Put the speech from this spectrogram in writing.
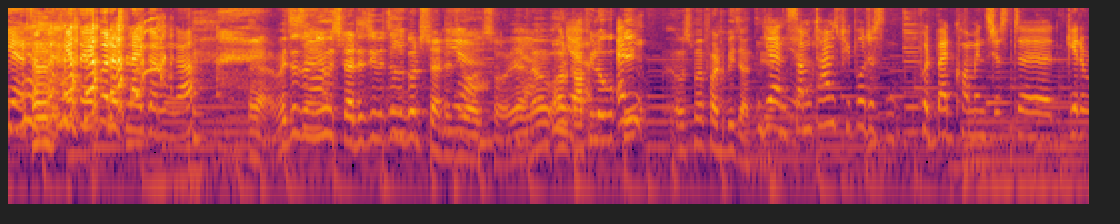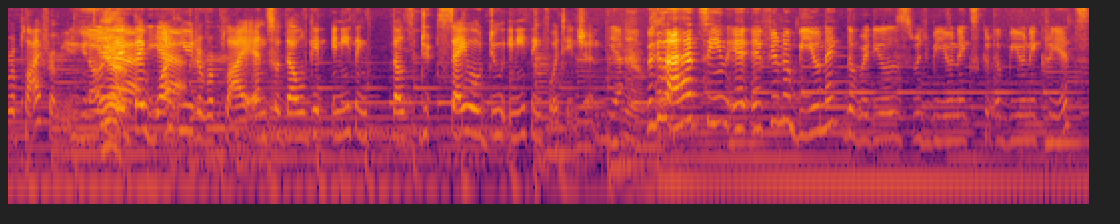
भी ऐसा करके तेरे को reply करूंगा yeah, which is a new strategy, which is a good strategy Yeah, also. Yeah, yeah. no, और Yeah. काफी लोगों की And- उसमें फट भी जाती है. Yeah, and sometimes people just put bad comments just to get a reply from you. You know, Yeah. they, they want Yeah. you to reply, and so they'll get anything. They'll do, say or do anything for attention. Yeah. Yeah. because I had seen i- if you know Bionic, the videos which Bionic uh, Bionic creates.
